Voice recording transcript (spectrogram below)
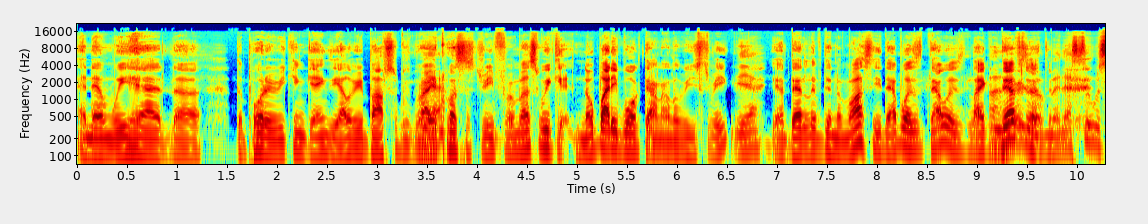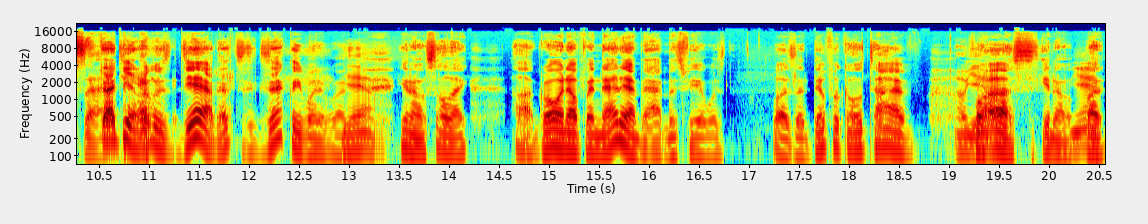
And then we had uh, the Puerto Rican gang, the Ellery Bops, was right Yeah. across the street from us. We could, nobody walked down Ellery Street. Yeah, Yeah, that lived in the Marcy. That was that was like death. That's suicide. That, yeah, that was yeah. That's exactly what it was. yeah, You know, so like uh, growing up in that atmosphere was was a difficult time oh yeah. for us. You know, Yeah. but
